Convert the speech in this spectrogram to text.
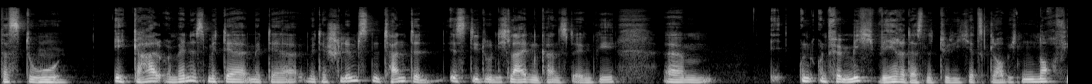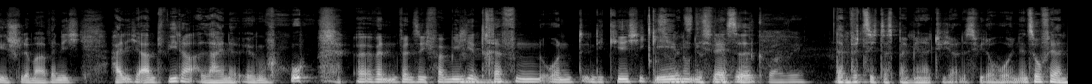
dass du mhm egal. Und wenn es mit der, mit der, mit der schlimmsten Tante ist, die du nicht leiden kannst irgendwie, ähm, und, und für mich wäre das natürlich jetzt, glaube ich, noch viel schlimmer, wenn ich Heiligabend wieder alleine irgendwo, äh, wenn, wenn sich Familien mhm. treffen und in die Kirche gehen also und ich säße, dann wird sich das bei mir natürlich alles wiederholen. Insofern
